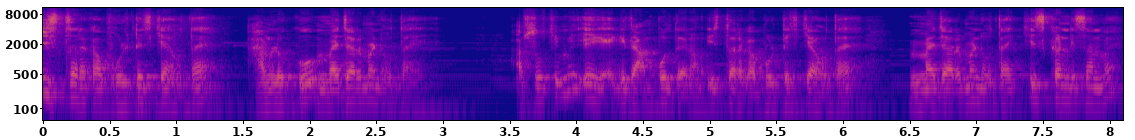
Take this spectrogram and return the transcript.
इस तरह का वोल्टेज क्या होता है? हम लोग को मेज़रमेंट होता है। अब सोचिए, मैं एक एग्ज़ाम्पल दे रहा हूँ। इस तरह का वोल्टेज क्या होता है? मेज़रमेंट होता है। किस कंडीशन में?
